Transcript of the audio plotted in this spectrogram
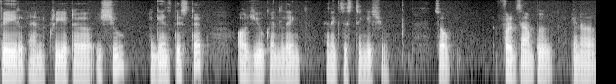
fail and create a issue against this step or you can link an existing issue. So for example in a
